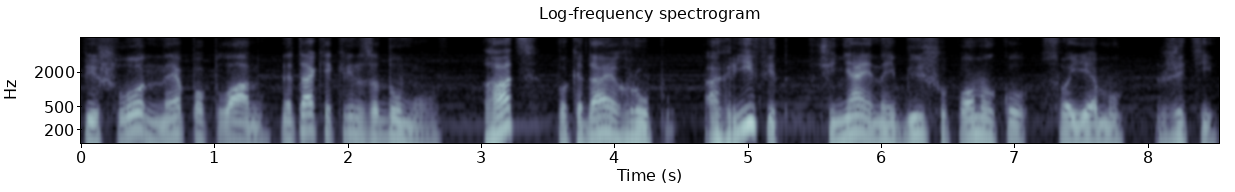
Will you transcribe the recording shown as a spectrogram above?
пішло не по плану, не так як він задумував. Гац покидає групу, а Гріфіт вчиняє найбільшу помилку в своєму житті.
